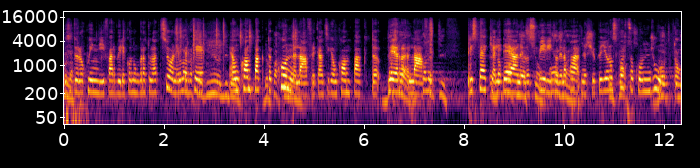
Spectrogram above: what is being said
Desidero quindi farvi le congratulazioni perché è un compact con l'Africa anziché un compact per l'Africa. Rispecchia l'idea nello spirito della partnership di uno sforzo congiunto.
